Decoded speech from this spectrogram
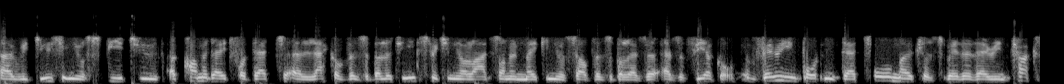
uh, reducing your speed to accommodate for that uh, lack of visibility, switching your lights on and making yourself visible as a, as a vehicle. Very important that all motorists, whether they're in trucks,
